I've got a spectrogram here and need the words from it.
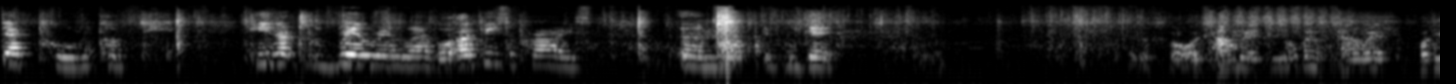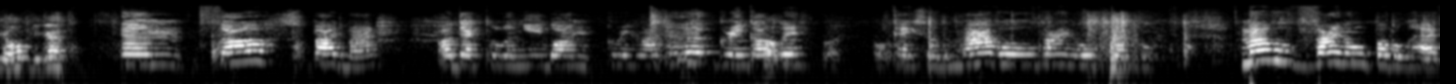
Deadpool because he, he's actually really, really but I'd be surprised um, if we did. It looks good. Can't wait to open it. Can't wait. What do you hope you get? Um, Thor, Spider-Man, or Deadpool, and you want Green Lantern, uh, Green Goblin. Right. Okay, so the Marvel vinyl bubble. Marvel vinyl bubblehead.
